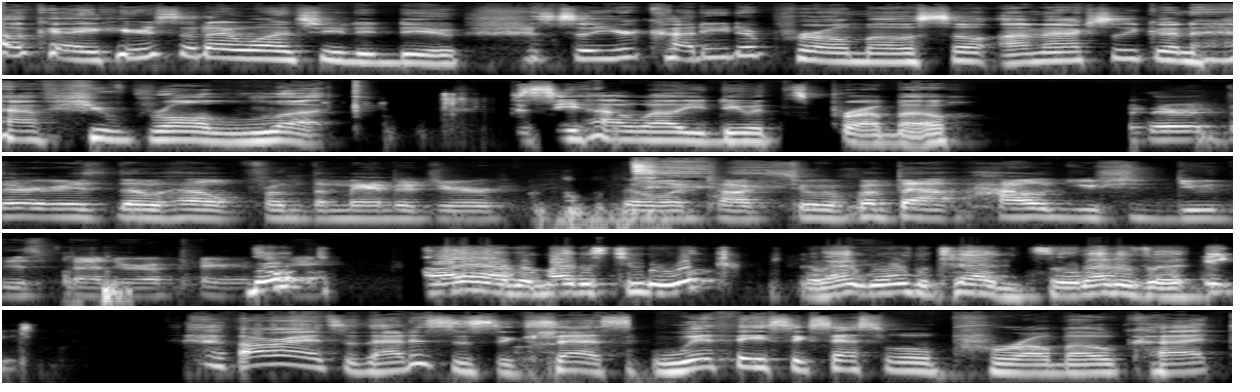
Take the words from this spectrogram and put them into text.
okay, here's what I want you to do. So you're cutting a promo, so I'm actually gonna have you roll luck to see how well you do with this promo. There, there is no help from the manager. No one talks to him about how you should do this better. Apparently, Nope. I have a minus two to look, and I rolled a 10, so that is an eight. All right, so that is a success with a successful promo cut.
